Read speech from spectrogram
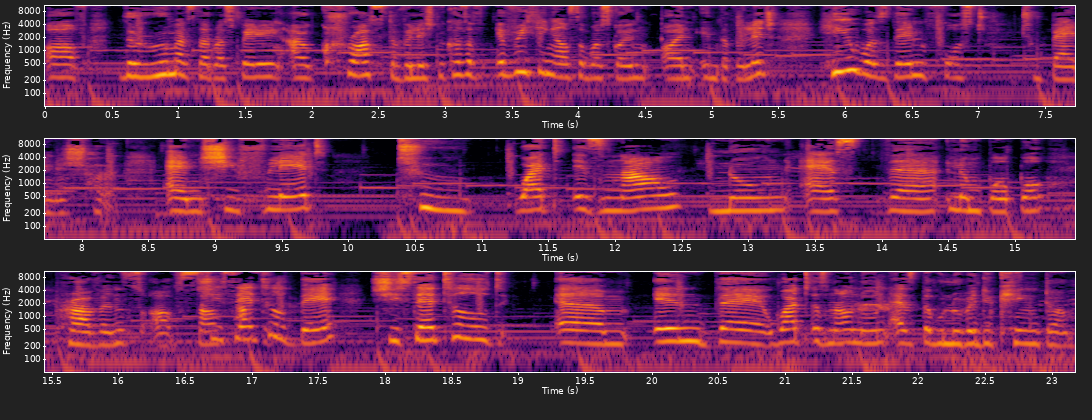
of the rumors that were spreading across the village because of everything else that was going on in the village he was then forced to banish her and she fled to what is now known as the Limpopo province of South Africa. She settled Africa. there she settled um, in the what is now known as the Balobedu kingdom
